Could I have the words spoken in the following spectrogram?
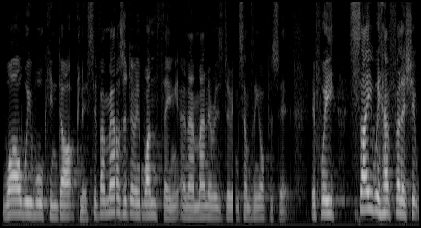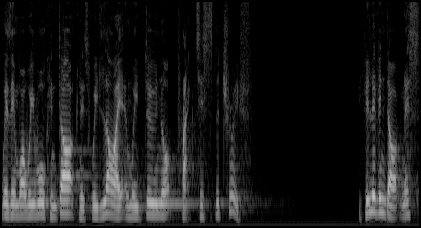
while we walk in darkness, if our mouths are doing one thing and our manner is doing something opposite, if we say we have fellowship with him while we walk in darkness, we lie and we do not practice the truth. If you live in darkness,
